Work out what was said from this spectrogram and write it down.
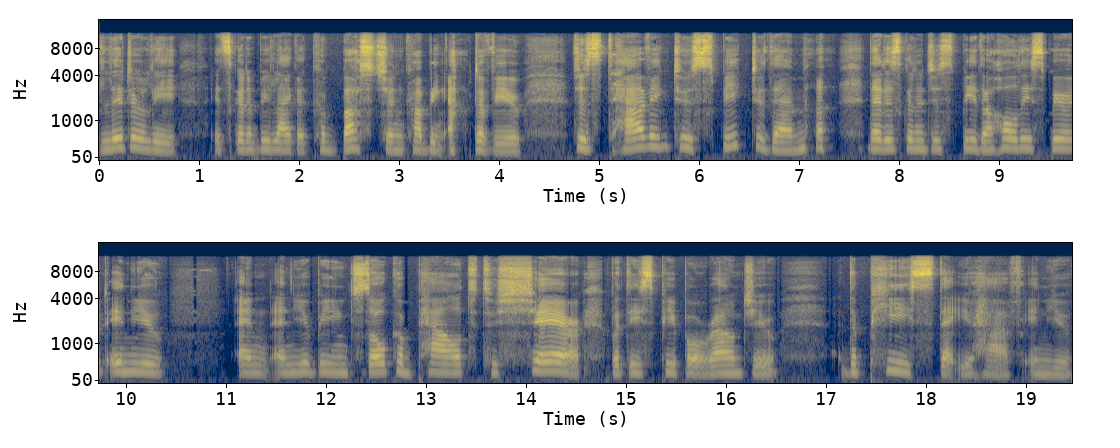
literally, it's going to be like a combustion coming out of you, just having to speak to them. that is going to just be the Holy Spirit in you and and you being so compelled to share with these people around you the peace that you have in you,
